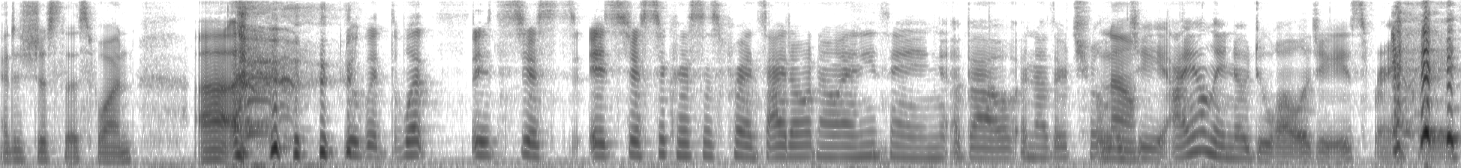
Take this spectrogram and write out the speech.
It is just this one. Uh, what? It's just it's just a Christmas Prince. I don't know anything about another trilogy. I only know duologies, frankly.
